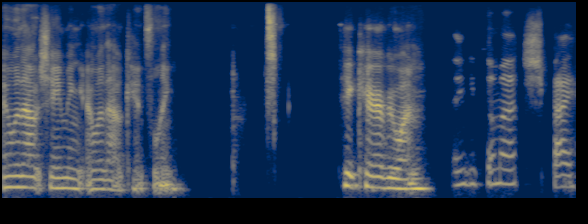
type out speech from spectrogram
and without shaming and without canceling. Take care, everyone. Thank you so much. Bye.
